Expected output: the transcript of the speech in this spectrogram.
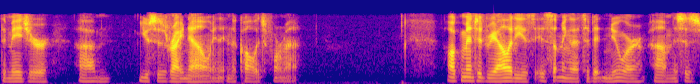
the major um, uses right now in, in, the college format. Augmented reality is, is something that's a bit newer. Um, this is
